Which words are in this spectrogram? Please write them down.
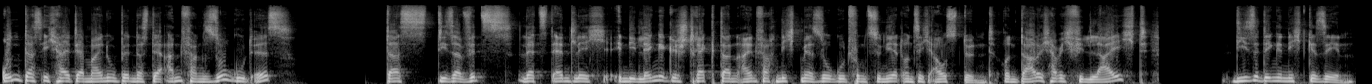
Und dass ich halt der Meinung bin, dass der Anfang so gut ist, dass dieser Witz letztendlich in die Länge gestreckt dann einfach nicht mehr so gut funktioniert und sich ausdünnt. Und dadurch habe ich vielleicht diese Dinge nicht gesehen.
